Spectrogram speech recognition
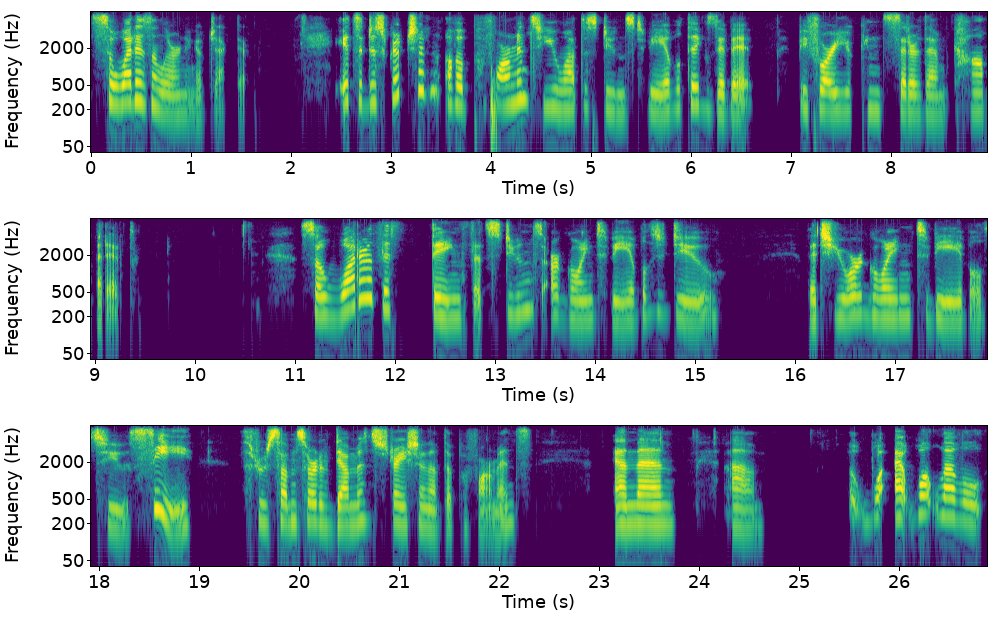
So what is a learning objective? It's a description of a performance you want the students to be able to exhibit before you consider them competent. So what are the things that students are going to be able to do that you're going to be able to see through some sort of demonstration of the performance. And then um, what, at what level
